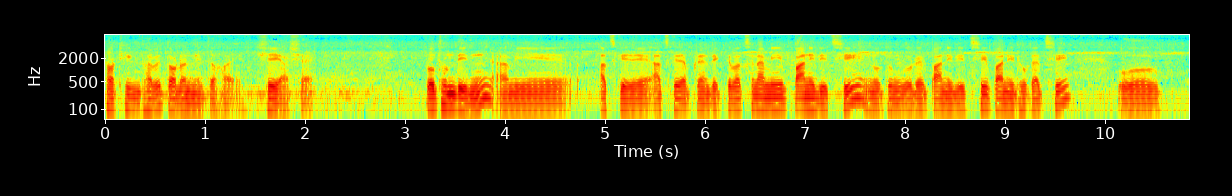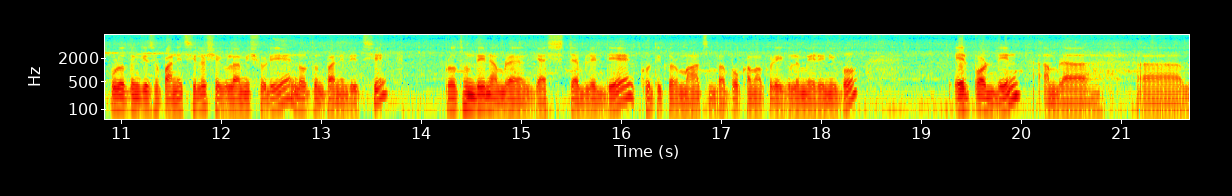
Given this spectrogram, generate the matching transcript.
সঠিকভাবে ত্বরান্বিত হয় সেই আশায়। প্রথম দিন আমি আজকে আজকে আপনারা দেখতে পাচ্ছেন আমি পানি দিচ্ছি নতুন করে পানি দিচ্ছি পানি ঢোকাচ্ছি। ও পুরাতন কিছু পানি ছিল সেগুলো আমি সরিয়ে নতুন পানি দিচ্ছি। প্রথম দিন আমরা গ্যাস ট্যাবলেট দিয়ে ক্ষতিকর মাছ বা পোকামাকড় এগুলো মেরে নিব। এরপর দিন আমরা আম,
